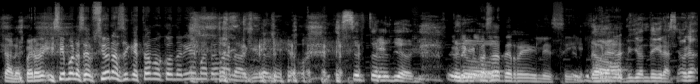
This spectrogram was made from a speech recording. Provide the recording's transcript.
Claro, pero hicimos la excepción, así que estamos con Daniel Matamala. Excepto en el día Pero, Qué cosa terrible, sí. Ahora, un millón de gracias. Ahora,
